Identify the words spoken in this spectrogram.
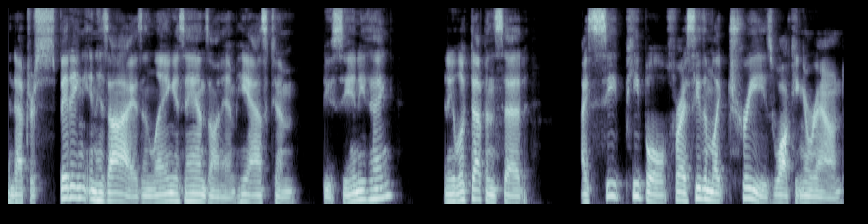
And after spitting in his eyes and laying his hands on him, he asked him, do you see anything? And he looked up and said, I see people, for I see them like trees walking around.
